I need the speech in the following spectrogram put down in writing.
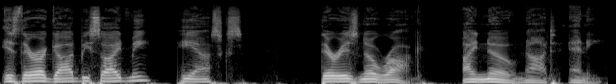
Is there a God beside me? he asks. There is no rock. I know not any.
